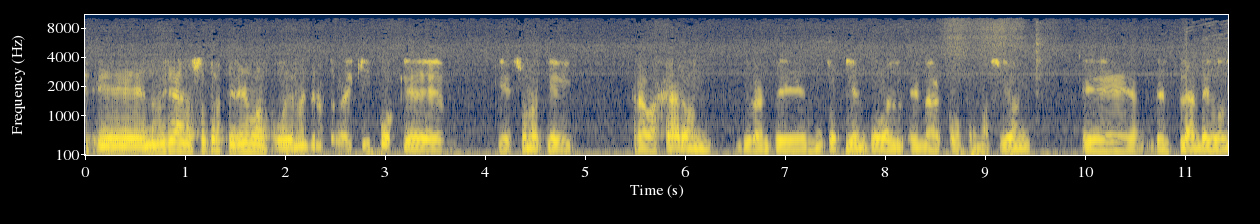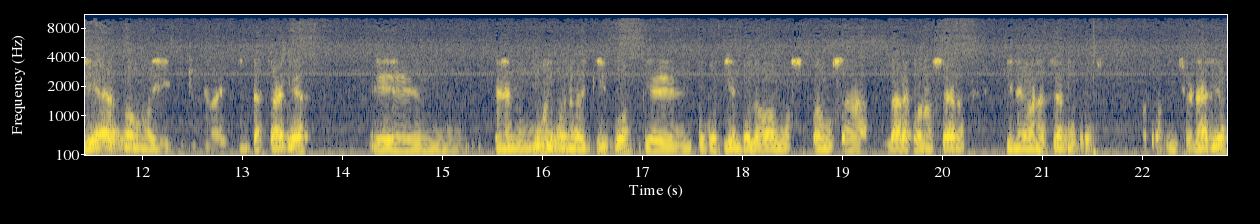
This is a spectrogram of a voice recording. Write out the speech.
Eh, nosotros tenemos obviamente nuestros equipos que, que son los que trabajaron durante mucho tiempo en, la conformación eh, del plan de gobierno y, en las distintas áreas. Eh, tenemos muy buenos equipos que en poco tiempo los vamos vamos a dar a conocer quiénes van a ser nuestros, nuestros funcionarios.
